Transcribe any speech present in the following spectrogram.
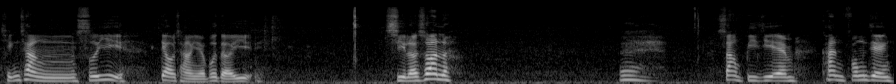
情场失意，钓场也不得意，洗了算了。哎，上 BGM 看风景。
